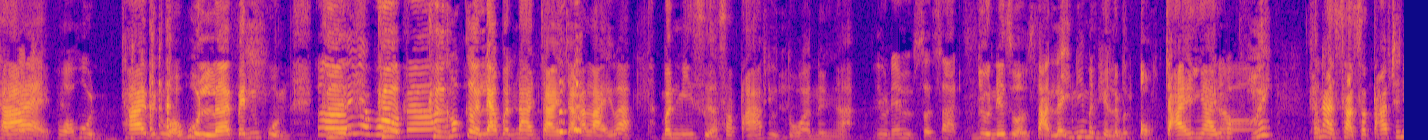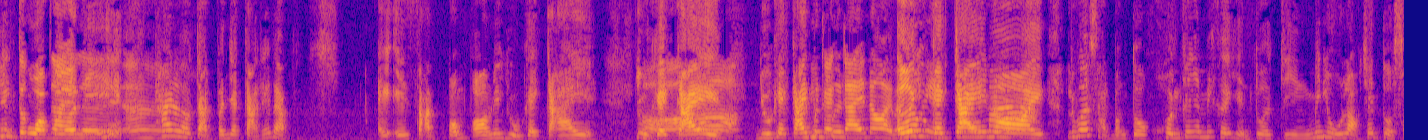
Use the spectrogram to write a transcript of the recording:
ใช่เป็นหัวหุ่น ใช่เป็นหัวหุ่นเลยเป็นหุ่น คืเฮ้ยอย่าบคืออกนะคือเขาเกิดแรงบันดาลใจจากอะไรว่ามันมีเสือสตาฟอยู่ตัวหนึ่งอะอยู่ในสวนสัตว์ อยู่ในสวนสัตว์แล้วอีนี่มันเห็นแล้วมันตกใจไงแล้วบอกอ๋อเฮ้ยขนาดสัตว์สตาฟฉันยังตกลัวเบอร์ใจนี้เลยอ่ถ้าเราจัดบรรยากาศให้แบบ ไอไอสัตว์ปลอมๆเนี่ยอยู่ไกลๆอยู่ไกลๆอยู่ไกลๆอยู่มันไกลๆหน่อยเออต้งอยู่เห็นไกลๆหน่อยมหรือว่าสัตว์บางตัวคนก็ยังไม่เคยเห็นตัวจริง ไม่รู้หรอกเช่นตัวส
